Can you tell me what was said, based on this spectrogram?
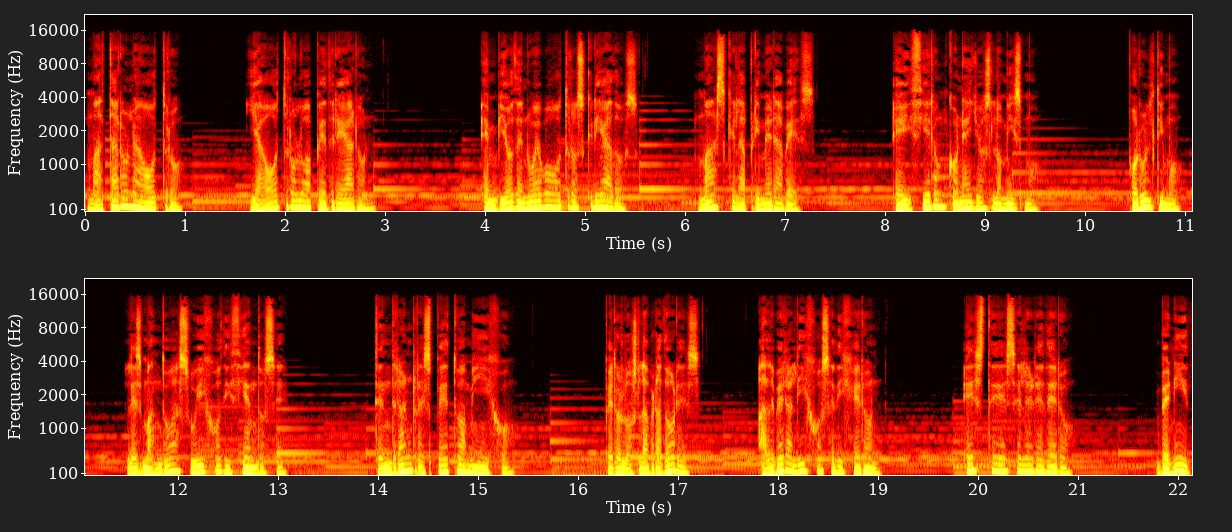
mataron a otro, y a otro lo apedrearon. Envió de nuevo otros criados, más que la primera vez, e hicieron con ellos lo mismo. Por último, les mandó a su hijo diciéndose, Tendrán respeto a mi hijo. Pero los labradores, al ver al hijo, se dijeron, Este es el heredero. Venid,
